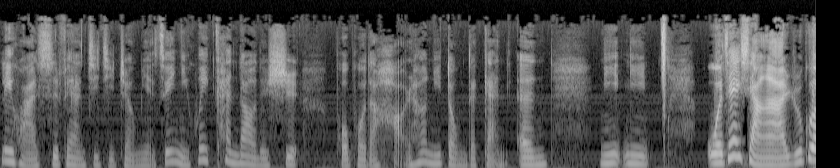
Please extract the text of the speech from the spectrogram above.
丽华是非常积极正面，所以你会看到的是婆婆的好，然后你懂得感恩。你你，我在想啊，如果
